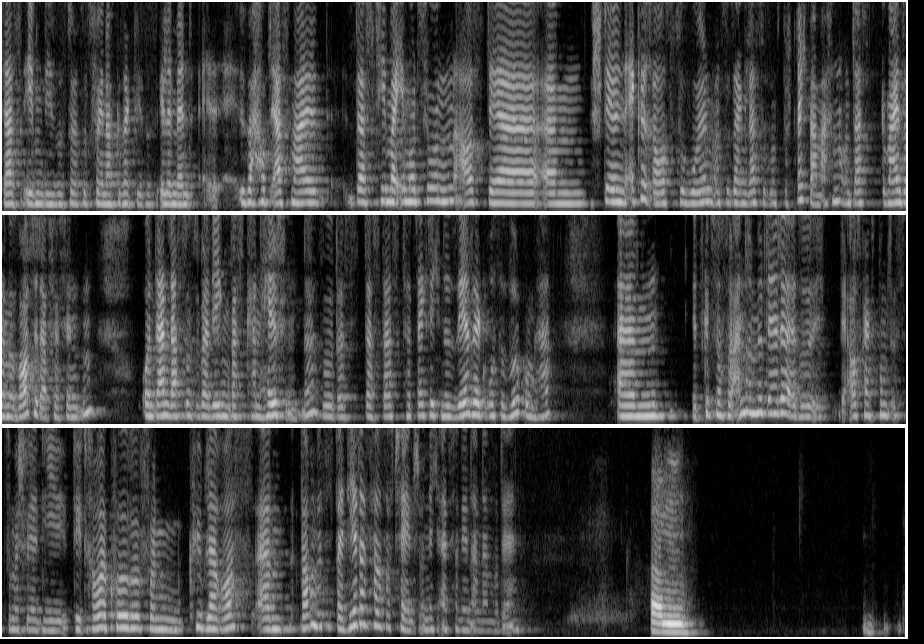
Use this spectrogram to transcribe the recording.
dass eben dieses, du hast es vorhin auch gesagt, dieses Element äh, überhaupt erstmal das Thema Emotionen aus der ähm, stillen Ecke rauszuholen und zu sagen, lasst es uns besprechbar machen und lasst gemeinsame Worte dafür finden. Und dann lasst uns überlegen, was kann helfen, ne? so dass, dass das tatsächlich eine sehr, sehr große Wirkung hat. Ähm, jetzt gibt es noch so andere Modelle. Also ich, der Ausgangspunkt ist zum Beispiel die, die Trauerkurve von Kübler-Ross. Ähm, warum ist es bei dir das House of Change und nicht eins von den anderen Modellen? Ähm,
